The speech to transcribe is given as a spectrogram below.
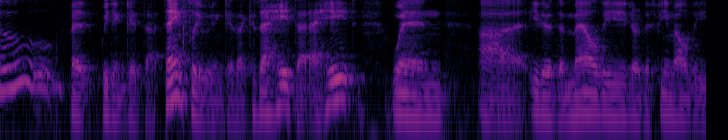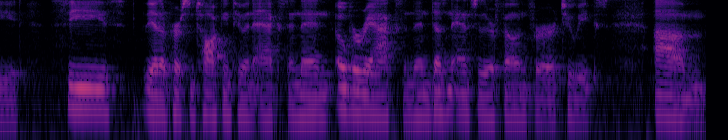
Ooh. but we didn't get that. Thankfully, we didn't get that because I hate that. I hate when uh, either the male lead or the female lead sees the other person talking to an ex and then overreacts and then doesn't answer their phone for two weeks. Um,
